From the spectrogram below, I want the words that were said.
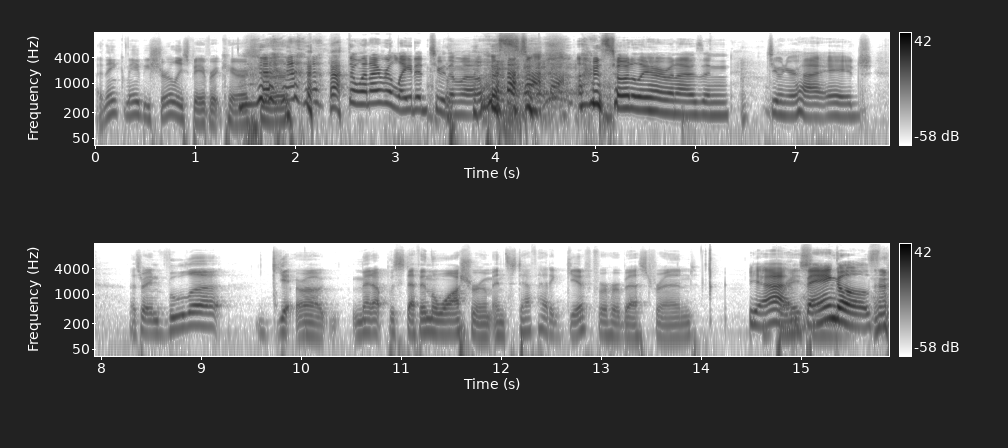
I think maybe Shirley's favorite character. the one I related to the most. I was totally her when I was in junior high age. That's right. And Voula get, uh, met up with Steph in the washroom and Steph had a gift for her best friend. Yeah, bracelet. bangles, the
